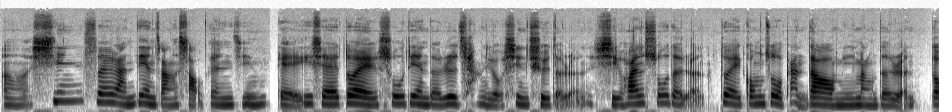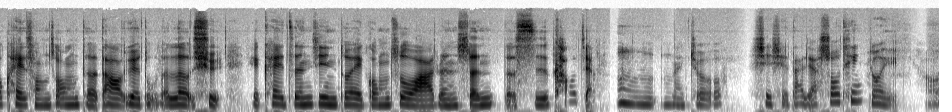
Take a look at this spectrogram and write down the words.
呃心虽然店长少根筋，给一些对书店的日常有兴趣的人，喜欢书的人，对工作感到迷茫的人，都可以从中得到阅读的乐趣，也可以增进对工作啊人生的思考。这样，嗯嗯嗯，那就谢谢大家收听。对。好，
